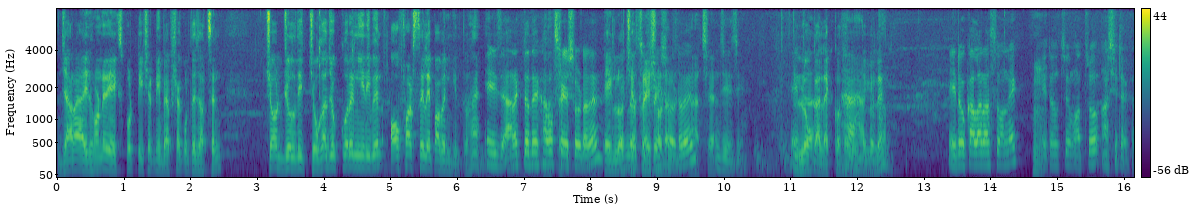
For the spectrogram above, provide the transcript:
যারা এই ধরনের এক্সপোর্ট টি শার্ট নিয়ে ব্যবসা করতে যাচ্ছেন চট জলদি যোগাযোগ করে নিয়ে নেবেন অফার সেলে পাবেন কিন্তু হ্যাঁ? এই যে আরেকটা দেখাবো ফ্রেশ অর্ডারের এগুলো হচ্ছে fresh order, আচ্ছা। জি জি। লোকাল এক কথা হ্যাঁ, বলতে হ্যাঁ, গেলে। এটাও কালার আছে অনেক। এটা হচ্ছে মাত্র আশি টাকা।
